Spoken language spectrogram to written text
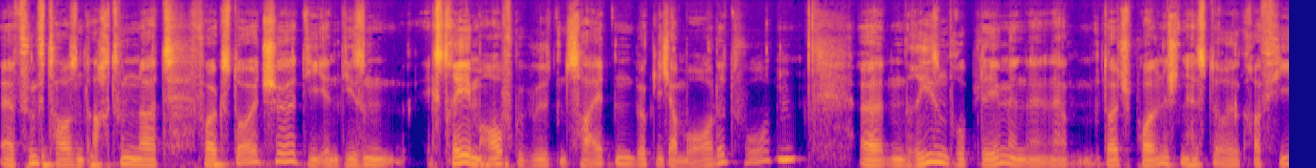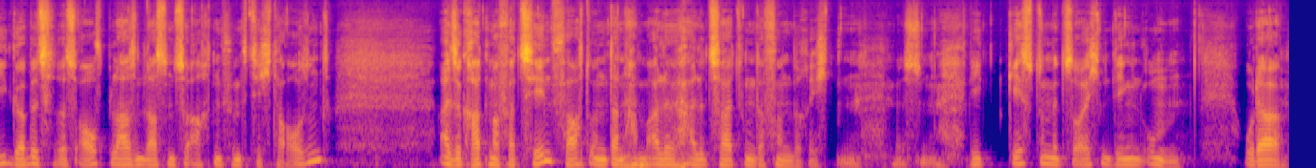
5800 äh, Volksdeutsche, die in diesen extrem aufgewühlten Zeiten wirklich ermordet wurden. Äh, ein Riesenproblem in, der deutsch-polnischen Historiografie. Goebbels hat das aufblasen lassen zu 58.000. Also gerade mal verzehnfacht und dann haben alle, alle Zeitungen davon berichten müssen. Wie gehst du mit solchen Dingen um? Oder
